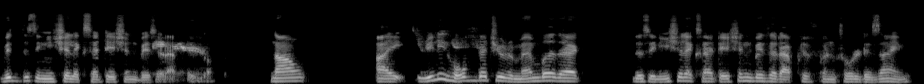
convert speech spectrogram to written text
with this initial excitation based adaptive law now i really hope that you remember that this initial excitation based adaptive control design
